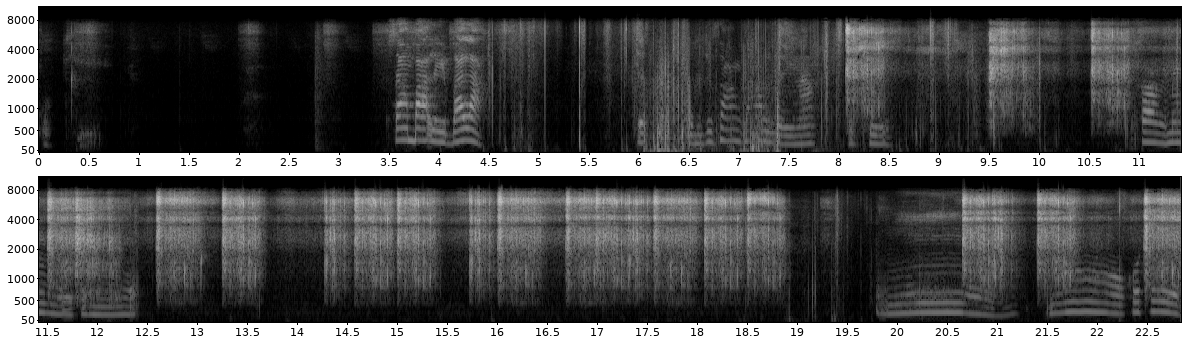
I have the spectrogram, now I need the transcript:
โอเค สร้างบ้านเลยบ้านล่ะจะผมจะสร้างบ้านเลยนะ โอเค สร้างแม่งเลยตรงนี้เนี่ยน้อโคตรเทพ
